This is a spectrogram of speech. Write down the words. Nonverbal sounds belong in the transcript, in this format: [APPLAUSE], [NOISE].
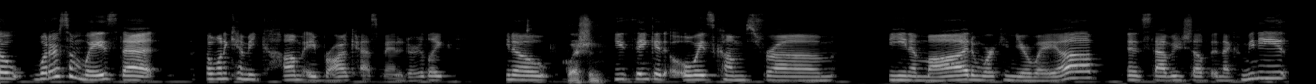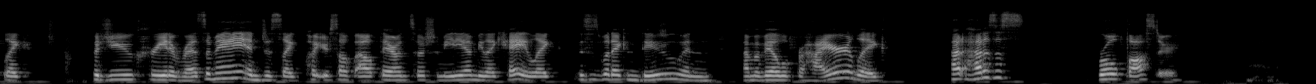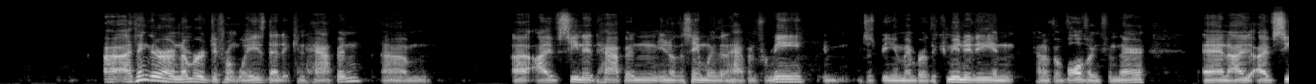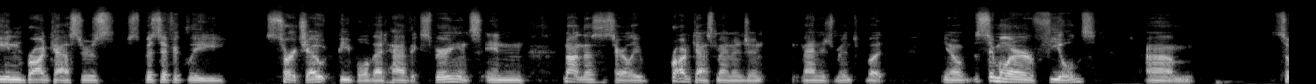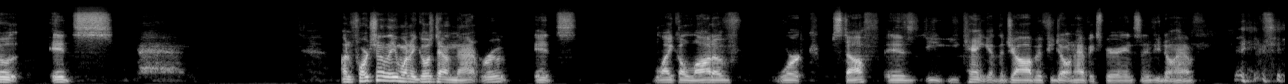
So, what are some ways that someone can become a broadcast manager? Like, you know, Good question. do you think it always comes from being a mod and working your way up and establish yourself in that community? Like, could you create a resume and just like put yourself out there on social media and be like, hey, like, this is what I can do and I'm available for hire? Like, how, how does this role foster? I think there are a number of different ways that it can happen. Um, uh, I've seen it happen, you know, the same way that it happened for me, just being a member of the community and kind of evolving from there. And I, I've seen broadcasters specifically search out people that have experience in not necessarily broadcast management, management, but you know, similar fields. Um, so it's [SIGHS] unfortunately when it goes down that route, it's like a lot of work stuff is you, you can't get the job if you don't have experience and if you don't have [LAUGHS] you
